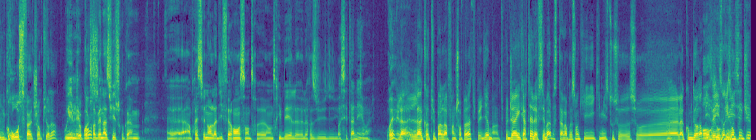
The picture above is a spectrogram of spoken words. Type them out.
une grosse fin de championnat. Oui, mais je pour le pense. championnat suisse, je trouve quand même euh, impressionnant la différence entre, entre IB et le, le reste du. du- Bah, cette année, ouais. Ouais. Mais là, là, quand tu parles de la fin de championnat, tu peux dire, ben, tu peux déjà écarter le FC Bâle parce que tu as l'impression qu'ils qu'ils misent tout sur, sur, euh, la Coupe d'Europe. Ils, ils ont, ils ont plus de.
